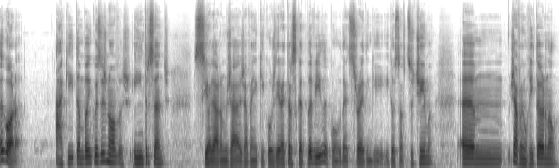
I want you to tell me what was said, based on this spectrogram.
Agora, há aqui também coisas novas e interessantes. Se olharmos, já, já vem aqui com os Director's Cut da vida, com o Dead Stranding e, e Ghost of Tsushima. Hum, já vem um Returnal.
